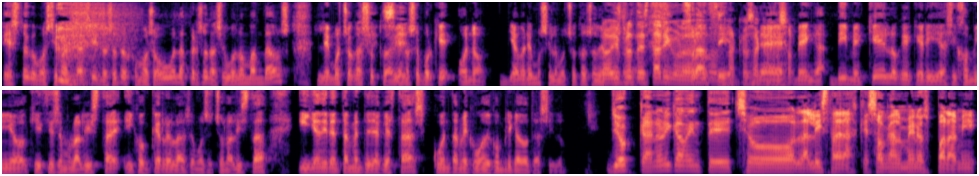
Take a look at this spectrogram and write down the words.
Esto como si mandase, y nosotros, como somos buenas personas y buenos mandados, le hemos hecho caso, todavía Sí. no sé por qué, o no. Ya veremos si le hemos hecho caso de No habéis protestado ninguno de los dos, las cosas eh, venga, dime, ¿qué es lo que querías, hijo mío, que hiciésemos la lista y con qué reglas hemos hecho la lista? Y ya directamente, ya que estás, cuéntame cómo de complicado te ha sido. Yo canónicamente he hecho la lista de las que son, al menos para mí,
